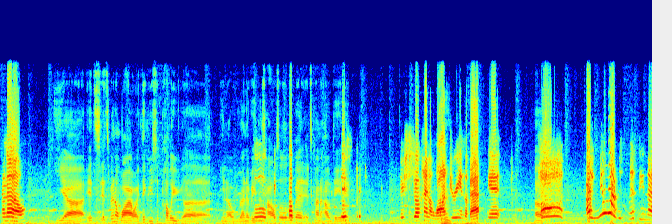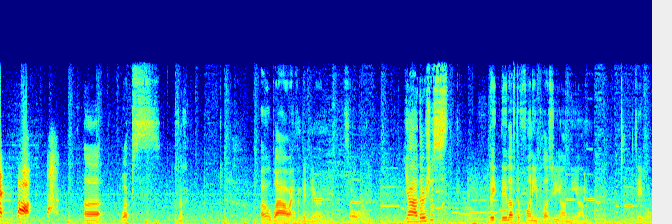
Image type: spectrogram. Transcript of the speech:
I know. Yeah, it's it's been a while. I think we should probably, uh, you know, renovate this house a little bit. It's kind of outdated. There's, there's still kind of laundry in the basket. Oh, I knew I was missing that sock. uh, whoops. oh wow, I haven't been here in so long. Yeah, there's just they they left a funny plushie on the um table.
